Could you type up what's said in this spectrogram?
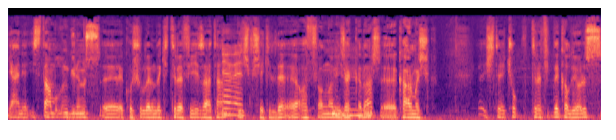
Yani İstanbul'un günümüz e, koşullarındaki trafiği zaten evet. hiçbir şekilde e, hafif alınamayacak hı hı. kadar e, karmaşık. İşte çok trafikte kalıyoruz.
